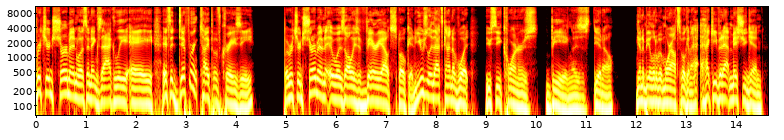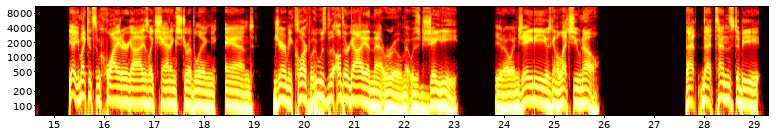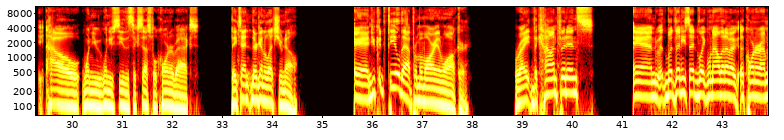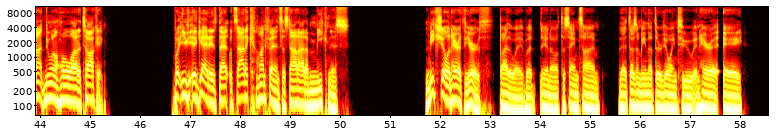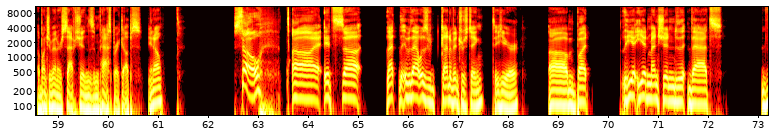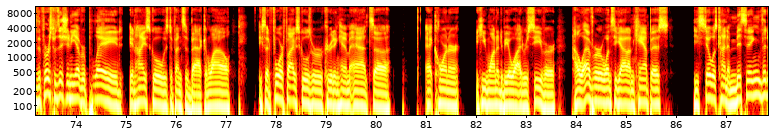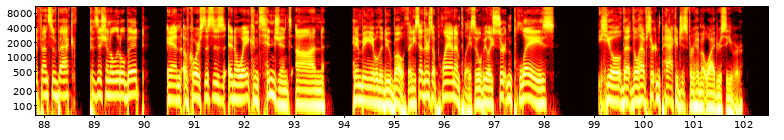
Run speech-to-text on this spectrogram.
Richard Sherman wasn't exactly a, it's a different type of crazy, but Richard Sherman, it was always very outspoken. Usually that's kind of what you see corners being is, you know, going to be a little bit more outspoken. Heck, even at Michigan, yeah, you might get some quieter guys like Channing Stribling and Jeremy Clark, but who was the other guy in that room? It was JD. You know, and JD was going to let you know. That that tends to be how when you when you see the successful cornerbacks, they tend they're going to let you know. And you could feel that from Amorion Walker. Right? The confidence and but then he said like well now that I'm a, a corner I'm not doing a whole lot of talking. But you again, is that it's out of confidence. It's not out of meekness. Meek shall inherit the earth, by the way, but you know, at the same time, that doesn't mean that they're going to inherit a a bunch of interceptions and pass breakups, you know? So, uh it's uh that that was kind of interesting to hear. Um but he he had mentioned that the first position he ever played in high school was defensive back, and while he said four or five schools were recruiting him at uh, at corner, he wanted to be a wide receiver. However, once he got on campus, he still was kind of missing the defensive back position a little bit. And of course, this is in a way contingent on him being able to do both. And he said there's a plan in place. It will be like certain plays he'll that they'll have certain packages for him at wide receiver.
